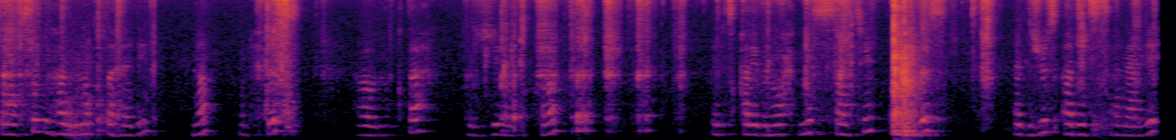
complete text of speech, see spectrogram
تنوصل لهاد النقطة هذه هنا ونحبس عاود نقطع الجهة الأخرى. يعني تقريبا واحد نص سنتي ونحبس هاد الجزء غادي نستغنى عليه.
